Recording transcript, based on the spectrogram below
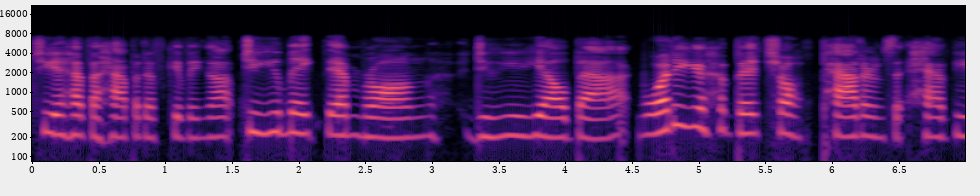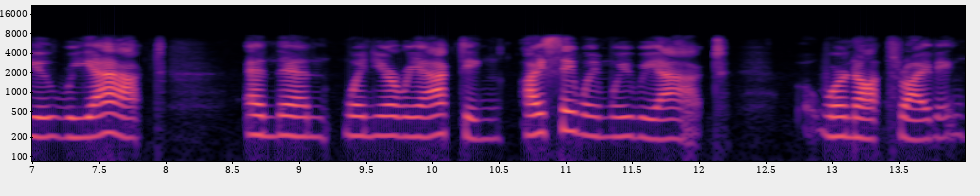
Do you have a habit of giving up? Do you make them wrong? Do you yell back? What are your habitual patterns that have you react? And then when you're reacting, I say when we react, we're not thriving.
